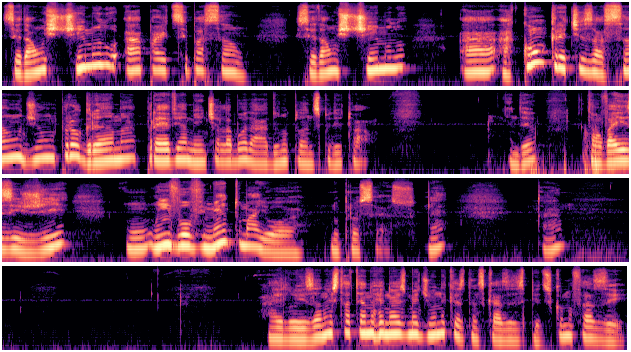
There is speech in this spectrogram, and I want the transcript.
será um estímulo à participação, será um estímulo à, à concretização de um programa previamente elaborado no plano espiritual. Entendeu? Então, vai exigir um, um envolvimento maior no processo, né? Tá? A Heloísa não está tendo reuniões mediúnicas nas casas espíritas. Como fazer?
